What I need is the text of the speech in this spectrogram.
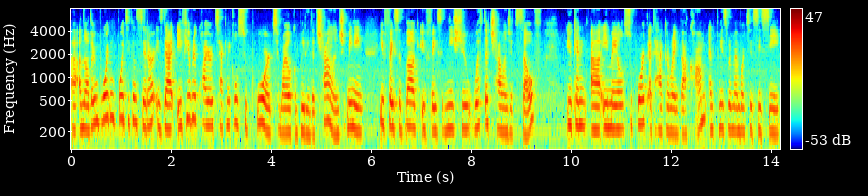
Uh, another important point to consider is that if you require technical support while completing the challenge, meaning you face a bug, you face an issue with the challenge itself, you can uh, email support at hackerrank.com and please remember to CC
